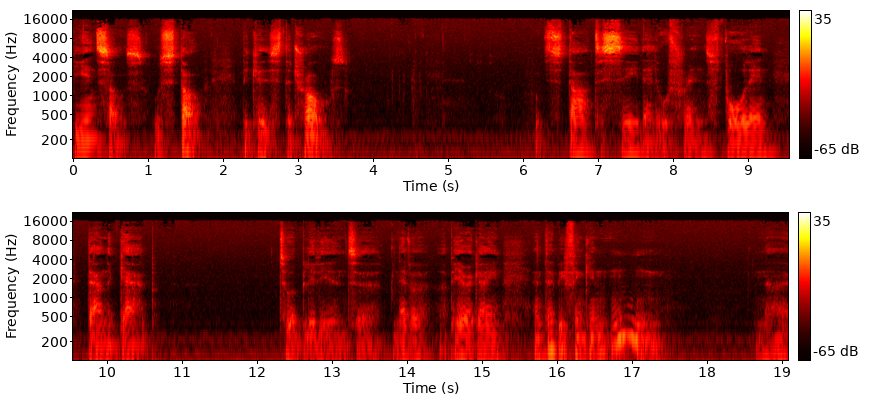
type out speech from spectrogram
the insults will stop because the trolls would start to see their little friends falling down the gap to oblivion, to never appear again, and they'd be thinking, hmm, no,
